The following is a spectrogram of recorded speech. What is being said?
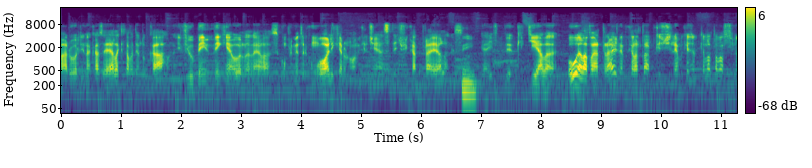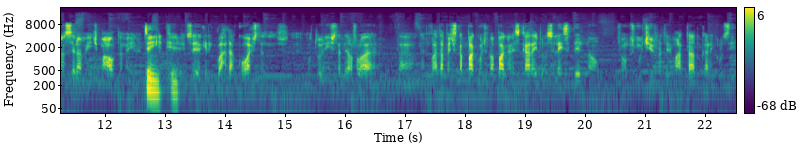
parou ali na casa dela, que estava dentro do carro, né? E viu bem, bem quem é ela, né? Ela se cumprimentou ali com o Oli, que era o nome que ele tinha se identificado para ela, né? Sim. E aí ver o que, que ela. Ou ela vai atrás, né? Porque ela tá. Porque a gente lembra que ela tava financeiramente mal também, né? Sim. Aquele, sim. Não sei, aquele guarda-costas, né, motorista dela, falou: ah, tá, né? não vai dar pra gente ficar continuar pagando esse cara aí pelo silêncio dele, não. Foi um dos motivos para ter matado o cara, inclusive.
